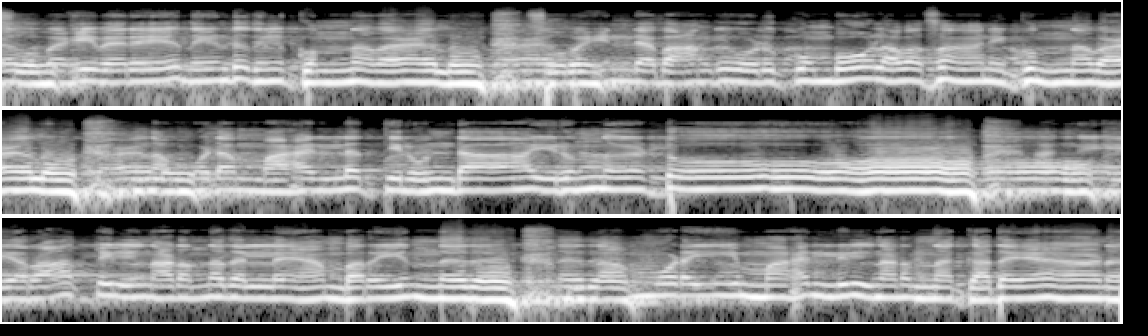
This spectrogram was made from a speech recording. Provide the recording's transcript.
സുബഹി വരെ നീണ്ടു നിൽക്കുന്ന വയൽ സുബഹിന്റെ ബാങ്ക് കൊടുക്കുമ്പോൾ അവസാനിക്കുന്ന വയൽ നമ്മുടെ മഹല്ലത്തിൽ ഉണ്ടായിരുന്നു കേട്ടോ ഇറാഖിൽ നടന്നതല്ല ഞാൻ പറയുന്നത്? നമ്മുടെ ഈ മഹലിൽ നടന്ന കഥയാണ്.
